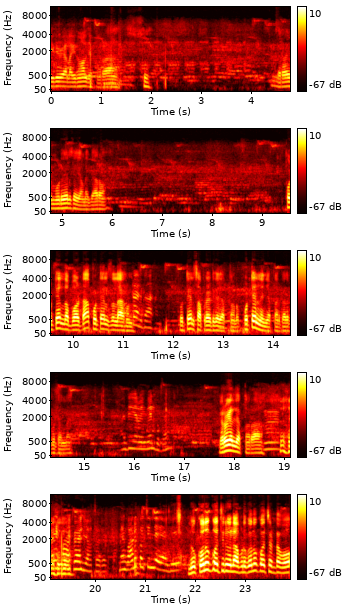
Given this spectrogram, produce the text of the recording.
ఐదు వేల ఐదు వందలు చెప్పారా? ఇరవై మూడు వేలకి అయ్యండి బేరం పొట్టేలతో పాట పొట్టేలతో లేకుండా? పొట్టేలు సపరేట్గా చెప్తాను పొట్టేలు నేను చెప్తాను పెద్ద పొట్టేలని. అది ఇరవై వేలు కదా. ఇరవై వేలు చెప్తారు. నువ్వు కొనుక్కొచ్చి నువ్వు అప్పుడు కొనుక్కొచ్చి ఉంటావు.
